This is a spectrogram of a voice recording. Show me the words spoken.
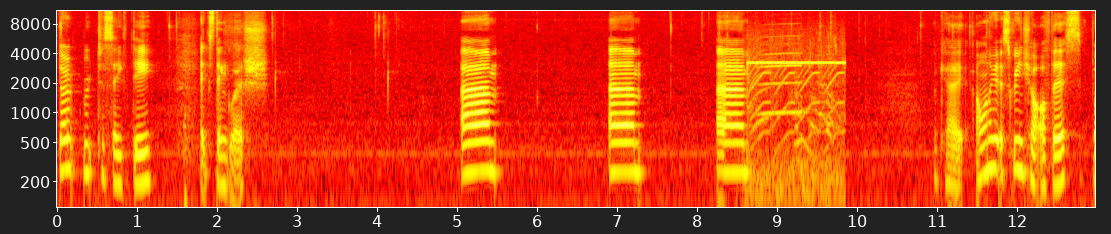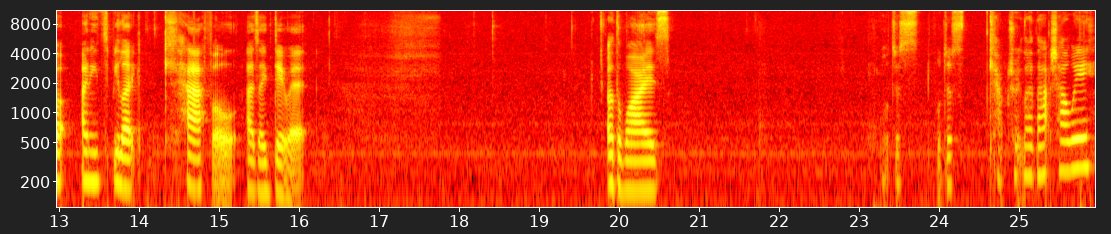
Don't route to safety. Extinguish. Um. Um. Um. Okay, I want to get a screenshot of this, but I need to be like careful as I do it. Otherwise, we'll just we'll just capture it like that, shall we?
